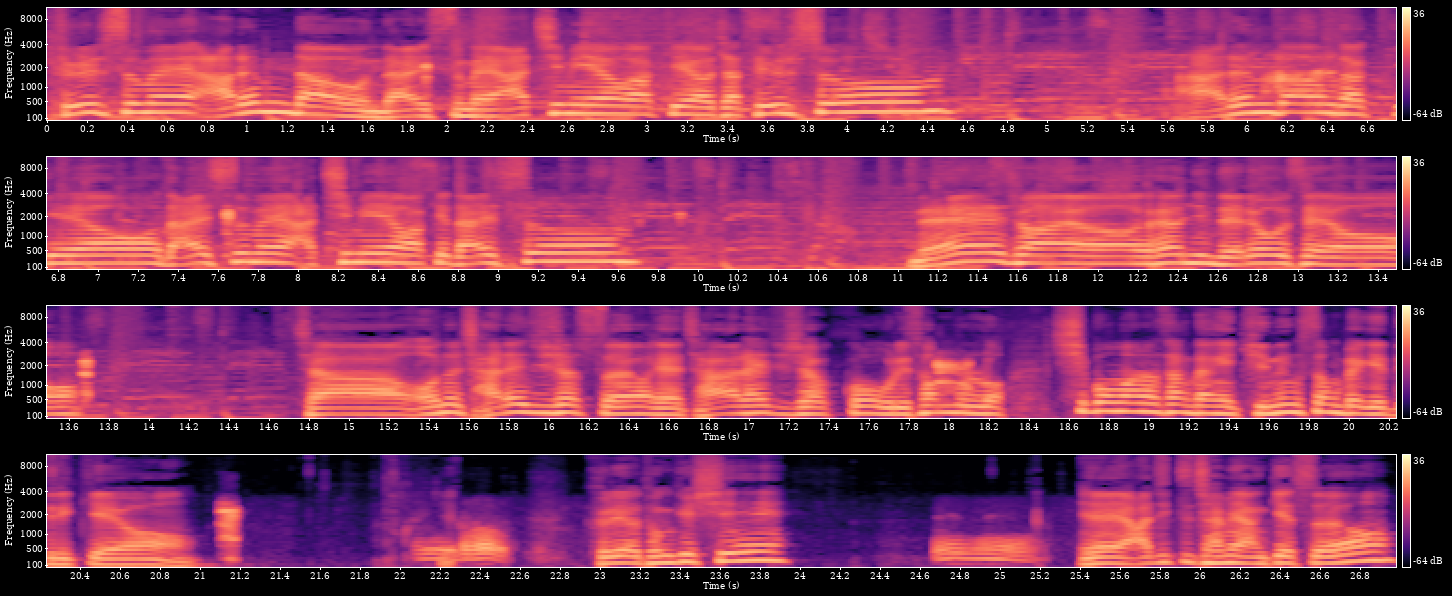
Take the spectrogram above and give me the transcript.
들숨에 아름다운 날숨에 아침이에요 갈게요. 자, 들숨. 아름다운 갈게요. 날숨에 아침이에요 갈게요. 날숨. 네, 좋아요. 회원님 내려오세요. 자, 오늘 잘 해주셨어요. 예, 잘 해주셨고, 우리 선물로 15만원 상당의 기능성 베개 드릴게요. 아니다. 그래요, 동규씨? 네네. 예, 아직도 잠이 안 깼어요?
